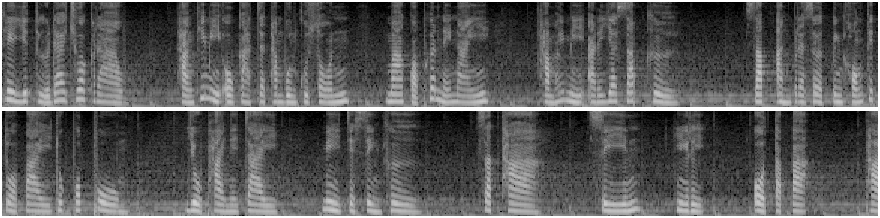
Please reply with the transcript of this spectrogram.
ที่ยึดถือได้ชั่วคราวทั้งที่มีโอกาสจะทำบุญกุศล มากกว่าเพื่อนไหนๆทำให้มีอริยทรัพย์คือ ทรัพย์อันประเสริฐเป็นของติดตัวไปทุกภพภูมิ อยู่ภายในใจ มีเจ็ดสิ่งคือศรัทธา ศีล หิริ โอตตปปะ พา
